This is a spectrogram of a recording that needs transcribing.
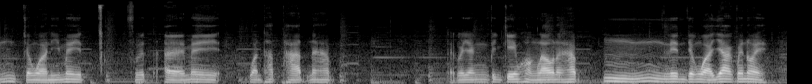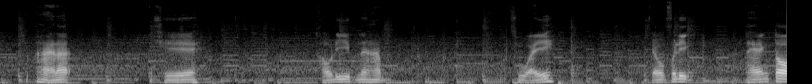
มจังหวะนี้ไม่เฟิร์สเออไม่วันทัดพาร์ทนะครับ แต่ก็ยังเป็นเกมของเรานะครับ อืมเล่นจังหวะยากไปหน่อย หายละ เคเขารีบนะครับ สวยเจ้าฟลิกแทงต่อ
